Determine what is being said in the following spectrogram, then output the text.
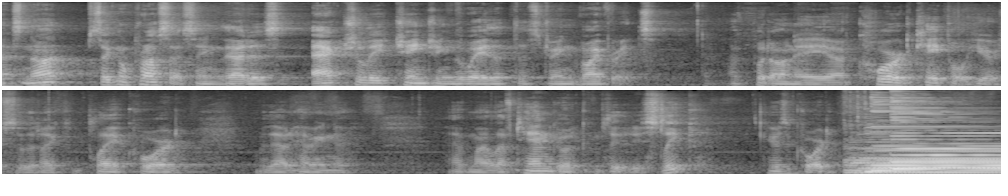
that's not signal processing, that is actually changing the way that the string vibrates. I've put on a uh, chord capo here so that I can play a chord without having to have my left hand go completely to sleep. Here's a chord.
